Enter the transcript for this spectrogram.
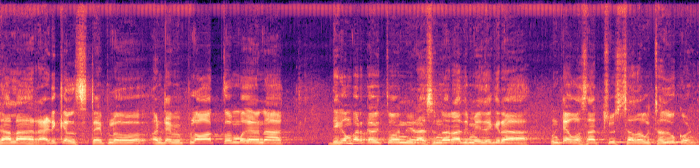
చాలా రాడికల్స్ టైప్లో అంటే విప్లవాత్మకమైన దిగంబర కవిత్వాన్ని రాస్తున్నారు అది మీ దగ్గర ఉంటే ఒకసారి చూసి చదువు చదువుకోండి.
